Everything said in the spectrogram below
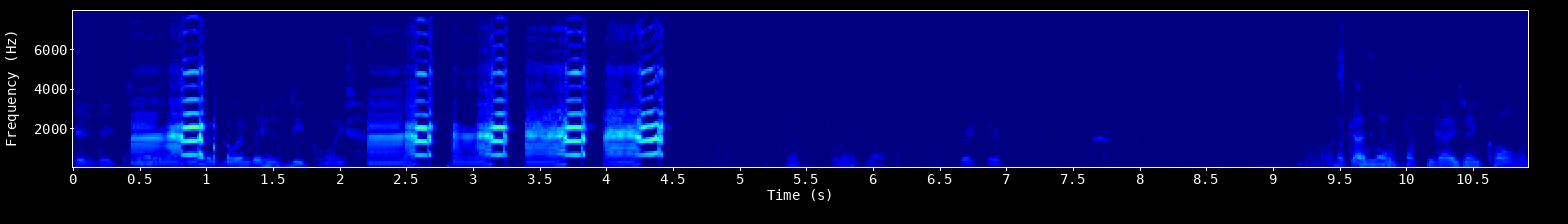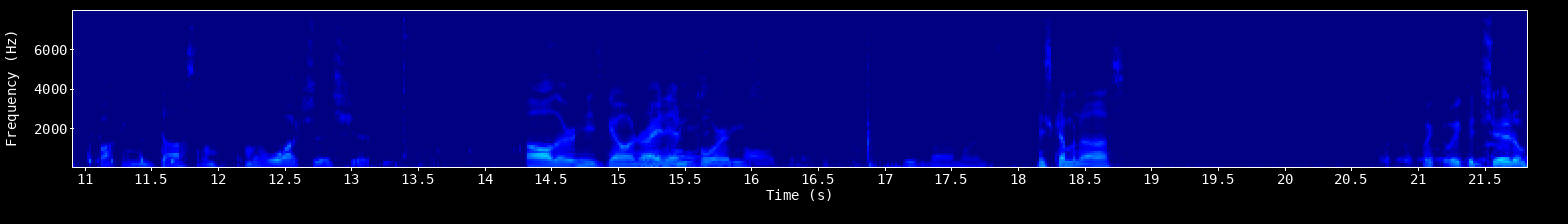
KDB, Let it go into his decoys. Let, let it go. It's right there. Oh, How this come guy's gonna fucking guys ain't calling? fucking dust him. I'm gonna watch this shit. Oh, there he's going right in for it. he's- He's. He's coming to us. We, we could shoot him.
